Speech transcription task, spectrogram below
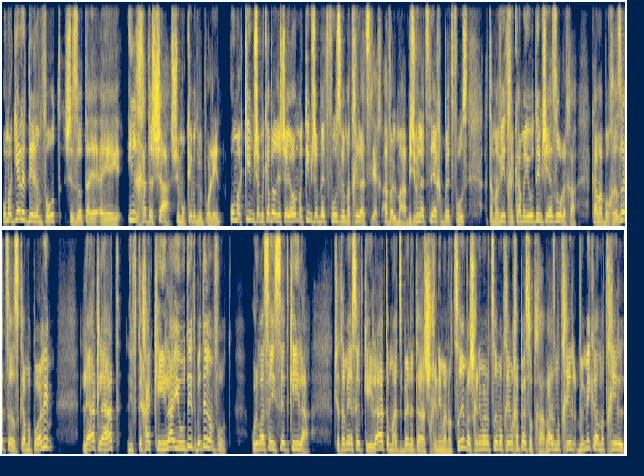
הוא מגיע לדירנפורט, שזאת אה, אה, עיר חדשה שמוקמת בפולין, הוא מקים שם, מקבל רישיון, מקים שם בית דפוס ומתחיל להצליח. אבל מה, בשביל להצליח בבית דפוס, אתה מביא איתך כמה יהודים שיעזרו לך, כמה בוכר זצרס, כמה פועלים. לאט לאט נפתחה קהילה יהודית בדירנפורט. הוא למעשה ייסד קהילה. כשאתה מייסד קהילה אתה מעצבן את השכנים הנוצרים והשכנים הנוצרים מתחילים לחפש אותך ואז מתחיל ומכאן מתחיל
